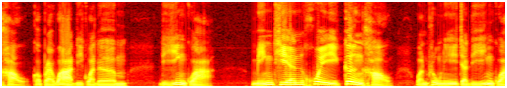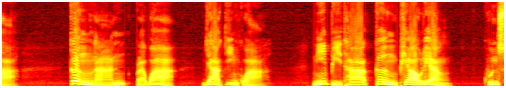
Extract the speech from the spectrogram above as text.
เห่าก็แปลว่า ดีกว่าเดิม ดียิ่งกว่า明天会更好วันพรุ่งนี้จะดียิ่งกว่า เกิ้งหนานแปลว่า ยากยิ่งกว่า你比他更漂亮คุณส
